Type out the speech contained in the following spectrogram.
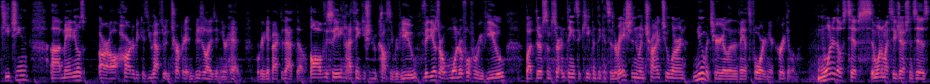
teaching. Uh, manuals are a lot harder because you have to interpret it and visualize it in your head. We're going to get back to that though. Obviously, I think you should constantly review. Videos are wonderful for review, but there's some certain things to keep into consideration when trying to learn new material and advance forward in your curriculum. One of those tips and one of my suggestions is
